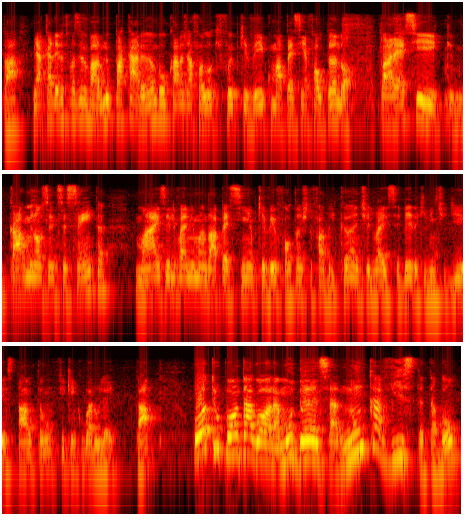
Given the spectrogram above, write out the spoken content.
tá? Minha cadeira tá fazendo barulho pra caramba, o cara já falou que foi porque veio com uma pecinha faltando, ó. Parece carro 1960, mas ele vai me mandar a pecinha porque veio faltante do fabricante, ele vai receber daqui 20 dias, tal, então fiquem com o barulho aí, tá? Outro ponto agora, mudança nunca vista, tá bom?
